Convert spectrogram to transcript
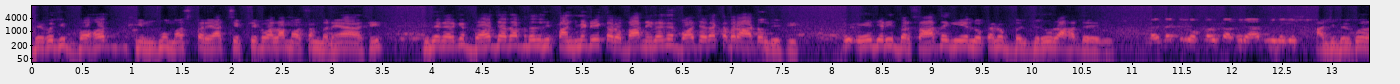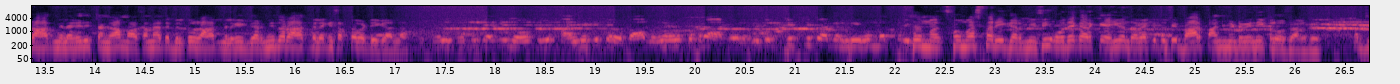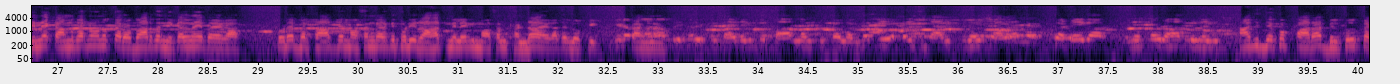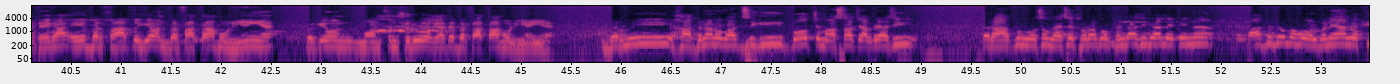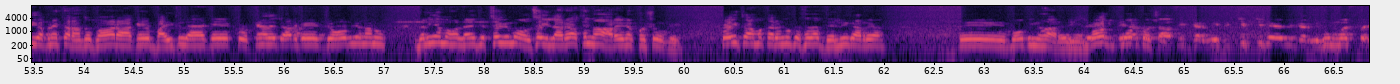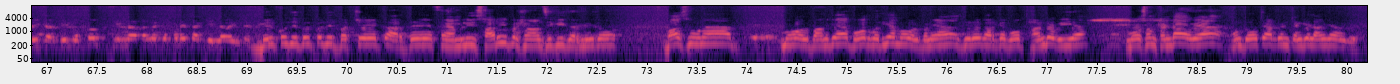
देखो जी बहुत ही मस्त पर चिपचिप वाला मौसम बनाया ਜਿਹਦੇ ਕਰਕੇ ਬਹੁਤ ਜ਼ਿਆਦਾ ਮਤਲਬ ਤੁਸੀਂ 5 ਮਿੰਟ ਵੀ ਘਰੋਂ ਬਾਹਰ ਨਿਕਲੇ ਤੇ ਬਹੁਤ ਜ਼ਿਆਦਾ ਘਬਰਾਹਟ ਹੁੰਦੀ ਸੀ। ਤੇ ਇਹ ਜਿਹੜੀ ਬਰਸਾਤ ਹੈਗੀ ਇਹ ਲੋਕਾਂ ਨੂੰ ਬ- ਜ਼ਰੂਰ ਰਾਹਤ ਦੇਵੇਗੀ। ਲੱਗਦਾ ਕਿ ਲੋਕਾਂ ਨੂੰ ਕਾਫੀ ਰਾਹਤ ਮਿਲੇਗੀ। ਹਾਂਜੀ ਬਿਲਕੁਲ ਰਾਹਤ ਮਿਲੇਗੀ ਜੀ ਚੰਗਾ ਮੌਸਮ ਹੈ ਤੇ ਬਿਲਕੁਲ ਰਾਹਤ ਮਿਲੇਗੀ। ਗਰਮੀ ਤੋਂ ਰਾਹਤ ਮਿਲੇਗੀ ਸਭ ਤੋਂ ਵੱਡੀ ਗੱਲ ਆ। ਹੈ ਕਿ ਲੋਕ ਇਹ ਪਾਣੀ ਕਿ ਘਰੋਂ ਬਾਹਰ ਨਿਕਲੇ ਉਹਨਾਂ ਨੂੰ ਘਬਰਾਹਟ ਹੋ ਲੱਗੀ। ਕਿ ਚਿਪਚਿਪਾ ਗਰਮੀ ਹੁੰਮਸ ਭਰੀ ਹੁਮਸ ਹੁਮਸ ਭਰੀ ਗਰਮੀ ਸੀ ਉਹਦੇ ਕਰਕੇ ਇਹੀ ਹੁੰਦਾ ਵਾ ਕਿ ਤੁਸੀਂ ਬਾਹਰ 5 ਮਿੰਟ ਵੀ ਨਹੀਂ ਖਲੋ ਸਕਦੇ। ਪਰ ਜਿੰਨੇ ਕੰਮ ਕਰਨਾ ਉਹਨੂੰ ਘਰੋਂ ਬਾਹਰ ਤਾਂ ਨਿਕਲਣਾ ਹੀ ਪਏਗਾ। ਥੋੜੇ ਬਰਸਾਤ ਦੇ ਮੌਸਮ ਕਰਕੇ ਥੋੜੀ ਰਾਹਤ ਮਿਲੇਗੀ ਮੌਸਮ ਠੰਡਾ ਹੋਏਗਾ ਤੇ ਲੋਕੀ ਤੰਗ ਪਾਰਾ ਨਾ ਅੰਮ੍ਰਿਤਸਰ ਵਿੱਚ ਸਾਈਡ ਹੈ ਕਿ ਪਾਰ ਲੰਘ ਚੁੱਕਾ ਲੱਗਦਾ ਕਿ ਇਸ ਬਾਰਿਸ਼ ਨਾਲ ਪਾਰਾ ਘਟੇਗਾ ਲੋਕਾਂ ਨੂੰ ਰਾਹਤ ਮਿਲੇਗੀ। ਅੱਜ ਦੇਖੋ ਪਾਰਾ ਬਿਲਕੁਲ ਘਟੇਗਾ ਇਹ ਬਰਸਾਤ ਹੋਈ ਹੈ ਹੁਣ ਬਰਸਾਤਾਂ ਹੋਣੀਆਂ ਹੀ ਹੈ ਕਿਉਂਕਿ ਹੁਣ ਮੌਨਸੂਨ ਸ਼ੁਰੂ ਹੋ ਗਿਆ ਤੇ ਬਰਸਾਤਾਂ ਹੋਣੀਆਂ ਹੀ ਹੈ। ਗਰਮੀ ਹੱਦ ਨਾਲੋਂ ਵੱਧ ਸੀਗੀ ਬਹੁਤ ਚਮਾਸਾ ਚੱਲ ਰਿਹਾ ਸੀ ਰਾਤ ਨੂੰ ਮੌਸਮ ਵੈਸੇ ਥੋੜਾ ਬਹੁਤ ਠੰਡਾ ਸੀਗਾ ਲੇਕਿਨ ਅੱਜ ਜੋ ਮਾਹੌਲ ਬਣਿਆ ਲੋਕੀ ਆਪਣੇ ਘਰਾਂ ਤੋਂ ਬਾਹਰ ਆ ਕੇ ਬਾਈਕ ਲੈ ਕੇ ਕੋਠਿਆਂ ਤੇ ਚੜ੍ਹ ਕੇ ਜੋ ਵੀ ਉਹਨਾਂ ਨੂੰ ਗਲੀਆਂ ਮੁਹੱਲੇ ਜਿੱਥੇ ਵੀ ਮਾਹੌਲ ਸਹੀ ਲੱਗ ਰਿਹਾ ਉੱਥੇ ਨਹਾ ਰਹੇ ਨੇ ਖੁਸ਼ ਹੋ ਕੇ। ਕੋਈ ਕੰਮ ਕਰਨ ਨੂੰ ਕਿਸੇ ਦਾ ਦਿਲ ਨਹੀਂ ਕਰ ਰਿਹਾ ਤੇ ਬਹੁਤ ਹੀ ਨਹਾ ਰਹੇ ਨੇ ਬਹੁਤ ਬਹੁਤ ਖੁਸ਼। ਕਾਫੀ ਗਰਮੀ ਸੀ ਚਿਪਚਿਪੇ ਵਾਲੀ ਗਰਮੀ ਹੁੰਮਸ ਭਰੀ ਗਰਮੀ ਲੋਕਾਂ ਨੂੰ ਪਹਿਲੇ ਕੱਪੜੇ ਤੱਕ ਗਿੱਲੇ ਹੋ ਜਾਂਦੇ ਬਿਲਕੁਲ ਜੀ ਬਿਲਕੁਲ ਜੀ ਬੱਚੇ ਘਰ ਦੇ ਫੈਮਿਲੀ ਸਾਰੀ ਪਰੇਸ਼ਾਨ ਸੀਗੀ ਗਰਮੀ ਤੋਂ। ਬਸ ਹੁਣ ਮਾਹੌਲ ਬਣ ਗਿਆ ਬਹੁਤ ਵਧੀਆ ਮਾਹੌਲ ਬਣਿਆ ਜਿਹਦੇ ਕਰਕੇ ਬਹੁਤ ਠੰਡ ਹੋ ਗਈ ਹੈ ਮੌਸਮ ਠੰਡਾ ਹੋ ਗਿਆ ਹੁਣ 2-4 ਦਿਨ ਚੰਗੇ ਲੰਘ ਜਾਣਗੇ।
